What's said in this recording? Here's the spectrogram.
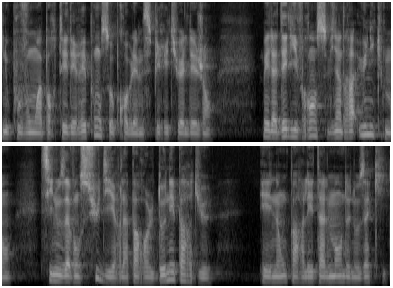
Nous pouvons apporter des réponses aux problèmes spirituels des gens, mais la délivrance viendra uniquement si nous avons su dire la parole donnée par Dieu et non par l'étalement de nos acquis.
